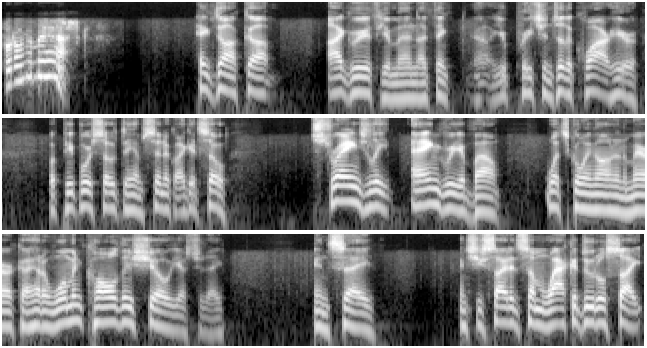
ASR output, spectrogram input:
put on a mask. Hey, Doc, uh, I agree with you, man. I think uh, you're preaching to the choir here, but people are so damn cynical. I get so strangely angry about what's going on in America. I had a woman call this show yesterday and say, and she cited some wackadoodle site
